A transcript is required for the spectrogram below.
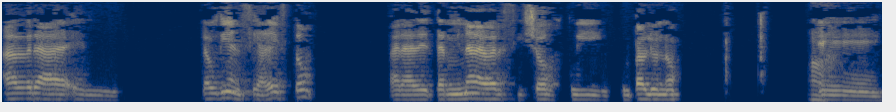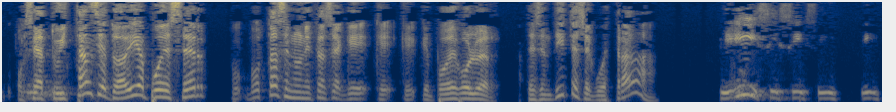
abra la audiencia de esto para determinar a ver si yo fui culpable o no. Ah. Eh, o sea, tu instancia todavía puede ser, vos estás en una instancia que, que, que, podés volver. ¿Te sentiste secuestrada? Sí, sí, sí, sí, sí,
